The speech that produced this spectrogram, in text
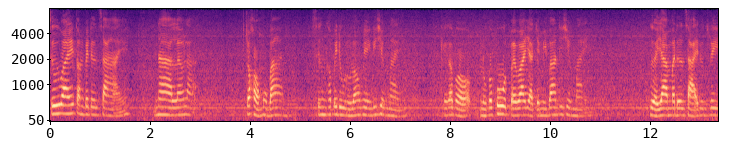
ซื้อไว้ตอนไปเดินสาย นานแล้วล่ะ เจ้าของหมู่บ้าน ซึ่งเขาไปดูหนูร้องเพลงที่เชียงใหม่แกก็บอกหนูก็พูดไปว่าอยากจะมีบ้านที่เชียงใหม่เผื่อยามมาเดินสายดนตรี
